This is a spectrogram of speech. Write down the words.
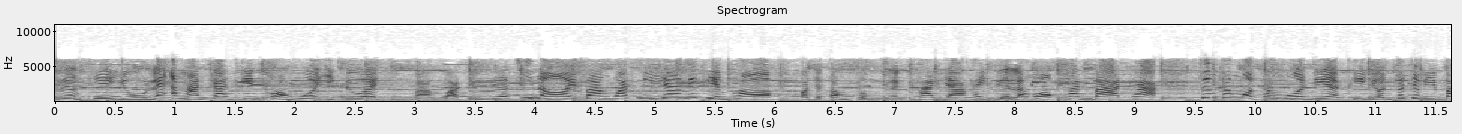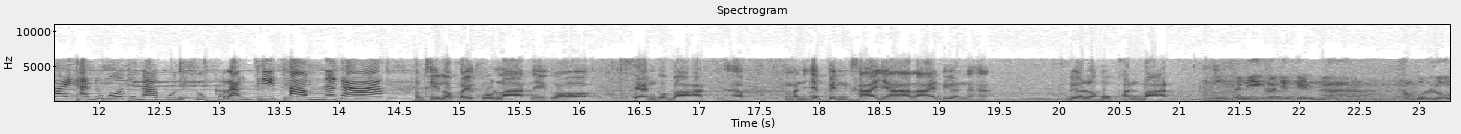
เรื่องที่อยู่และอาหารการกินของวัวอีกด้วย บางวัดมีเนื้อที่น้อย บางวัดมีหญ้าไม่เพียงพอ ก็จะต้องส่งเงินค่าหญ้าให้เดือนละ 6,000 บาทค่ะ ซึ่งทั้งหมดทั้งมวลเนี่ยพี่ยนต์ก็จะมีใบอนุโมทนาบุญทุกครั้งที่ทำนะคะที่เราไปโคราชเนี่ยก็แสนกว่าบาทนะครับ มันจะเป็นค่าหญ้ารายเดือนนะฮะ เดือนละ6,000บาท อันนี้ก็จะเป็นอ่าทำบุญโลง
